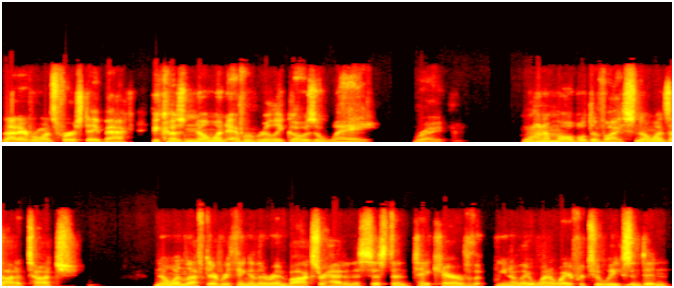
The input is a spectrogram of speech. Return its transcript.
not everyone's first day back because no one ever really goes away. Right. We're on a mobile device. No one's out of touch. No one left everything in their inbox or had an assistant take care of the, you know, they went away for two weeks and didn't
